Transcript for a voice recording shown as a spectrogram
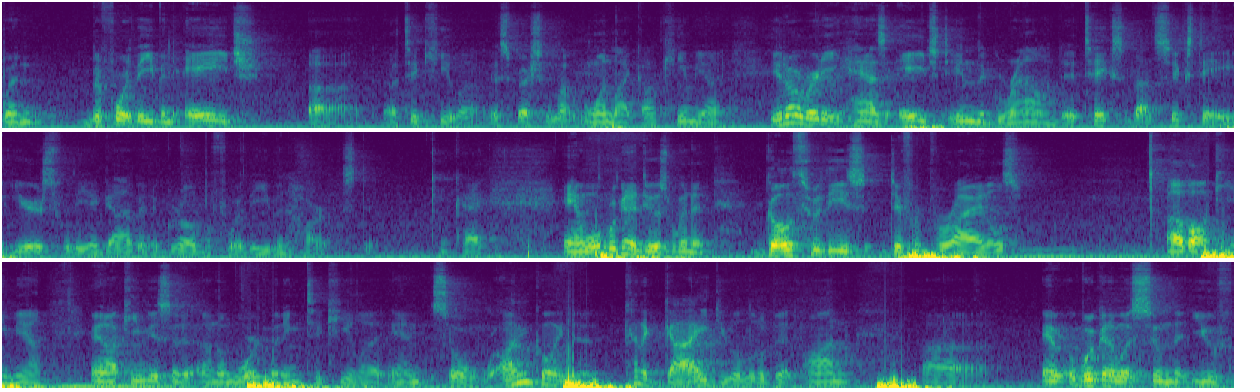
when before they even age uh, a tequila, especially like one like Alquimia, it already has aged in the ground. It takes about six to eight years for the agave to grow before they even harvest it. Okay, and what we're going to do is we're going to go through these different varietals of Alquimia, and Alquimia is an award-winning tequila, and so I'm going to kind of guide you a little bit on, uh, and we're going to assume that you've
